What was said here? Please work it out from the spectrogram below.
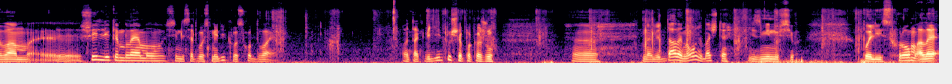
вам е, емблему 78 рік, восход 2 Отак, відійду, ще покажу е, на віддалену. Ось, бачите, із мінусів поліз хром, але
